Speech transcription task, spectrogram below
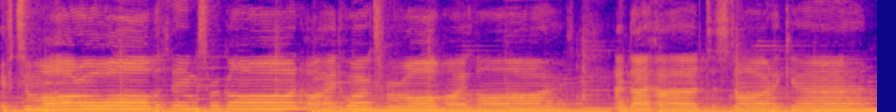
If tomorrow all the things were gone, I'd worked for all my life, and I had to start again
